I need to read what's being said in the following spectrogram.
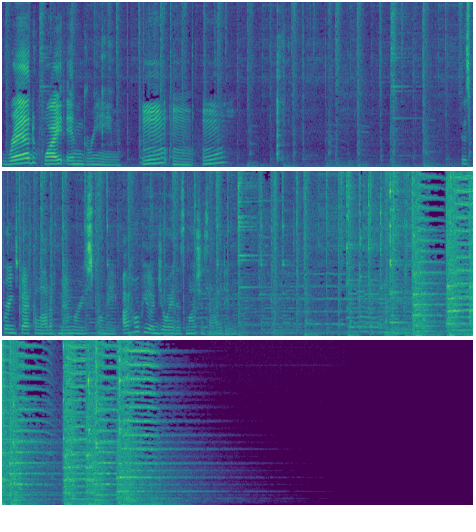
Red, white, and green. Mm-mm-mm. This brings back a lot of memories for me. I hope you enjoy it as much as I do.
